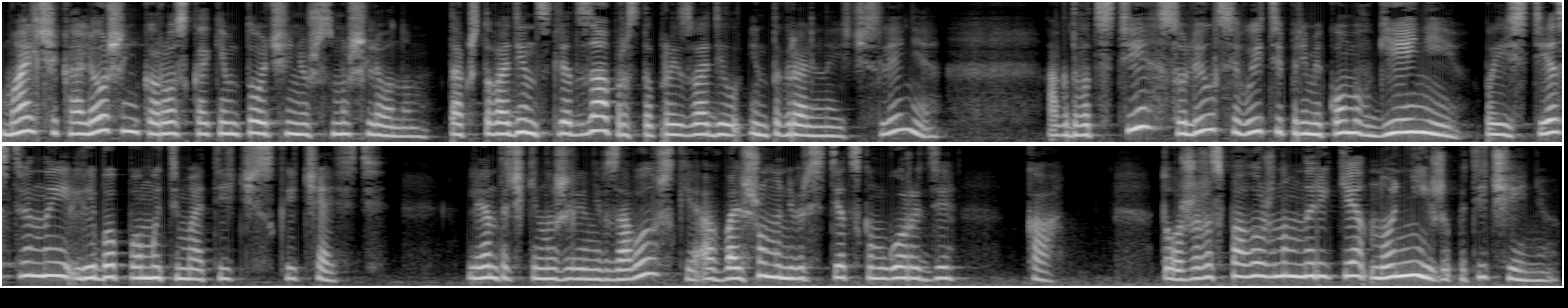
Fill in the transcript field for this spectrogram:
Мальчик Алешенька рос каким-то очень уж смышленым, так что в 11 лет запросто производил интегральные исчисления, а к 20 сулился выйти прямиком в гении по естественной либо по математической части. Ленточкины жили не в Заволжске, а в большом университетском городе К тоже расположенном на реке, но ниже по течению.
